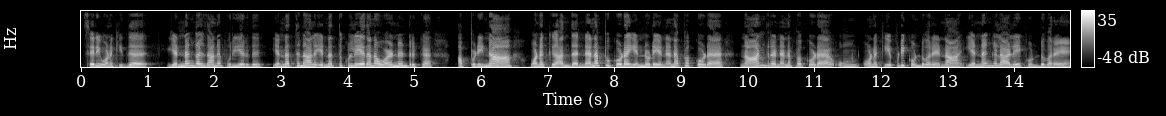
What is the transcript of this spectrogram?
சரி உனக்கு இந்த எண்ணங்கள் தானே புரியறது? எண்ணத்தினால எண்ணத்துக்குள்ளேயே தானே உழந்துட்டு இருக்க? அப்படின்னா உனக்கு அந்த நினப்பு கூட என்னுடைய நினப்பை கூட நான்கிற நினப்பை கூட உன் உனக்கு எப்படி கொண்டு வரேன்னா எண்ணங்களாலே கொண்டு வரேன்.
